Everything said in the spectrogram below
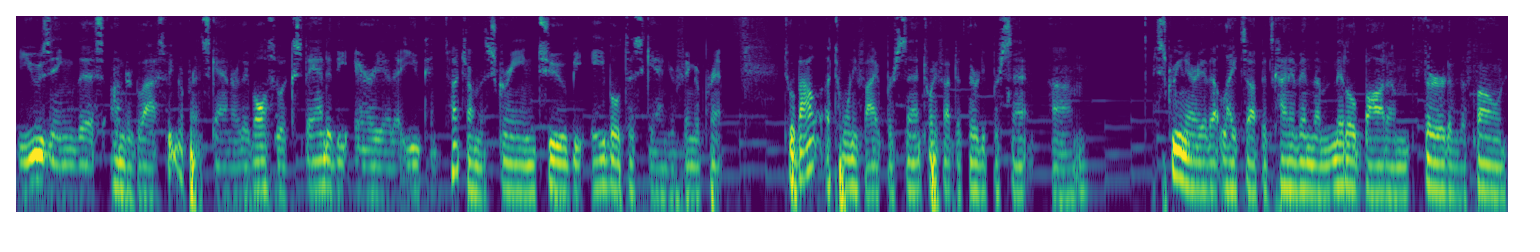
using this underglass fingerprint scanner, they've also expanded the area that you can touch on the screen to be able to scan your fingerprint to about a 25%, 25 to 30% um, screen area that lights up. It's kind of in the middle bottom third of the phone,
